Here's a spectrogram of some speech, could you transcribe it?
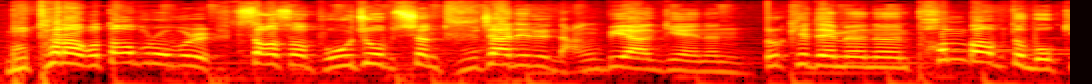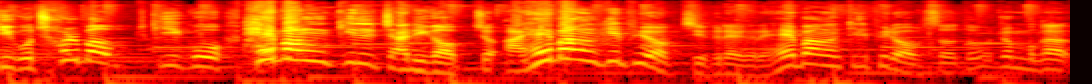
무타라고 더블업을 써서 보조 옵션 두 자리를 낭비하기에는 그렇게 되면은 펌바업도 못 끼고 철바업 끼고 해방 낄 자리가 없죠. 아 해방은 낄 필요 없지. 그래 그래. 해방은 낄 필요 없어도 좀 뭔가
